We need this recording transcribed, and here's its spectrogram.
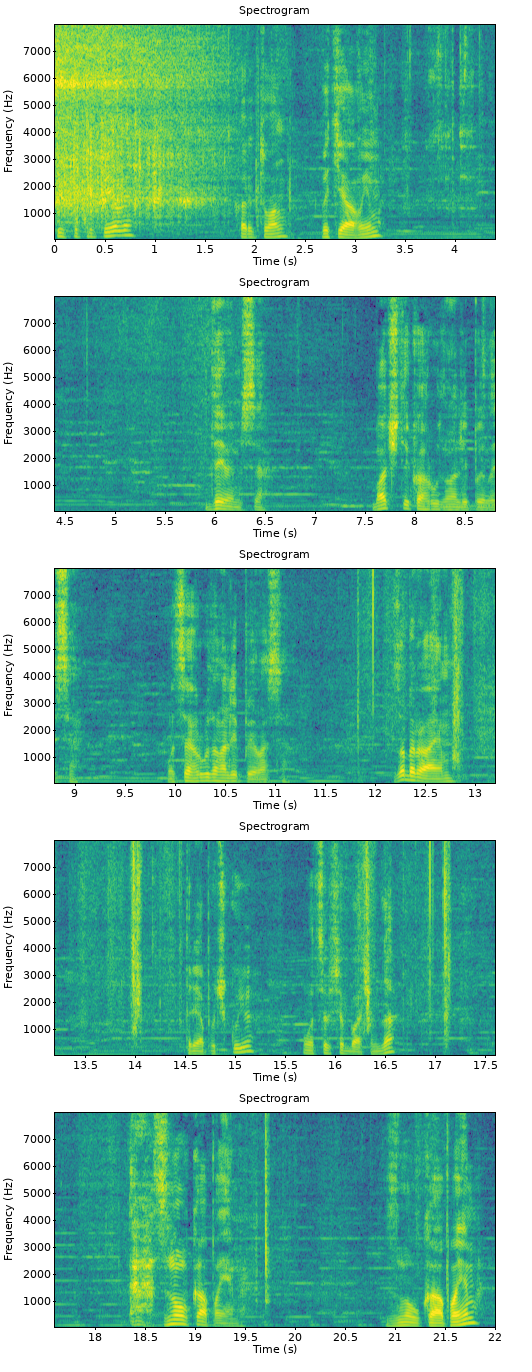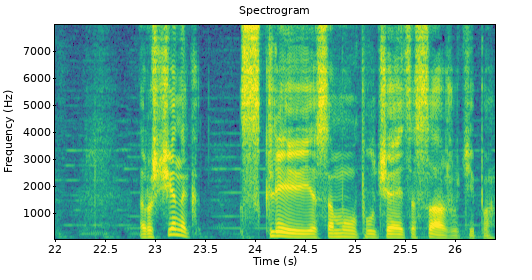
Чуть покрутили. Харитон. Витягуємо. Дивимося. Бачите, яка груда наліпилася? Оце груда наліпилася. Забираємо. тряпочкою. Оце все бачимо? Да? Знов капаємо. Знов капаємо. Розчинник склеює саму, виходить, сажу, типа.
